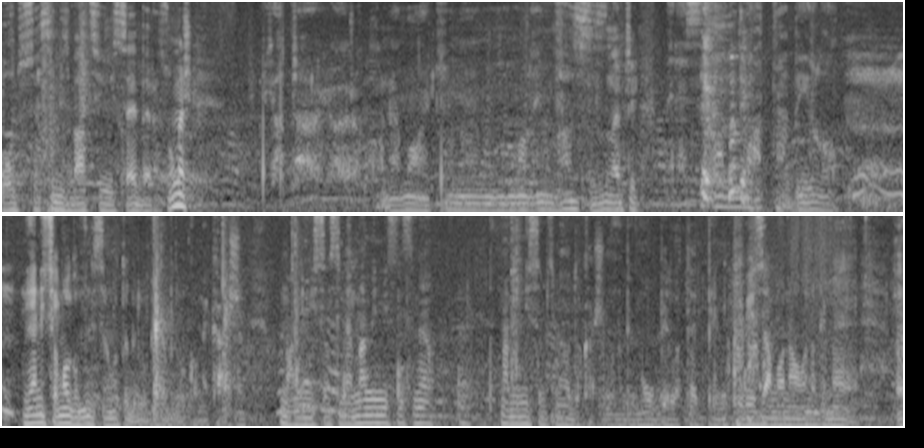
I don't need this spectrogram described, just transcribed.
vodu, sve sam izbacio iz sebe, razumeš? Ja da, ja rekao, nemojte, ne, šanse, znači, mene se sramota bilo. Ja nisam mogao, mene sramota bilo da bilo kome kažem. Mami nisam smeo, mami nisam smeo. Mami nisam smeo da kažem, ona bi me ubila, taj primitivizam, ona, ona bi me, e,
